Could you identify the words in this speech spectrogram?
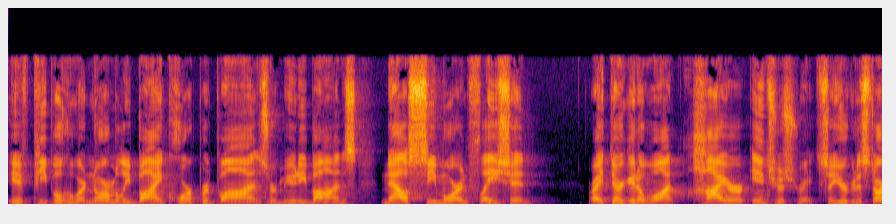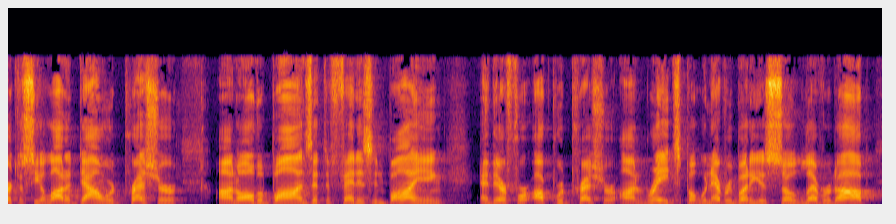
if people who are normally buying corporate bonds or muni bonds now see more inflation, right? They're going to want higher interest rates. So you're going to start to see a lot of downward pressure on all the bonds that the Fed isn't buying and therefore upward pressure on rates. But when everybody is so levered up,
